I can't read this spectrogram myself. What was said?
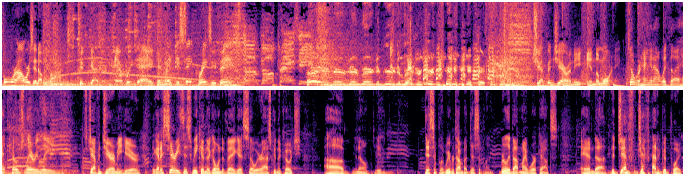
four hours in a box together every day can make you say crazy things. Jeff and Jeremy in the morning. So we're hanging out with uh, head coach Larry Lee. It's Jeff and Jeremy here. They got a series this weekend. They're going to Vegas, so we were asking the coach, uh, you know, discipline. We were talking about discipline, really about my workouts. And uh, the Jeff Jeff had a good point.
